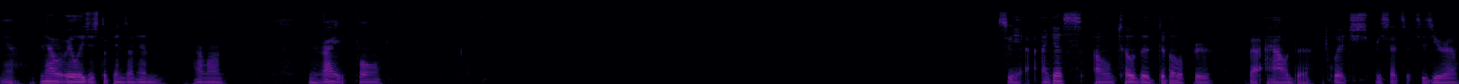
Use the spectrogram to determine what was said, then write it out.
yeah. Now it really just depends on him how long he can write for. So yeah, I guess I'll tell the developer about how the glitch resets it to zero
